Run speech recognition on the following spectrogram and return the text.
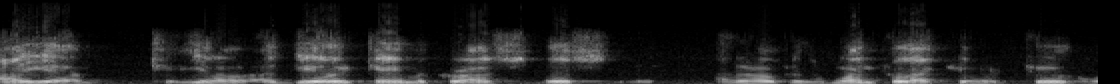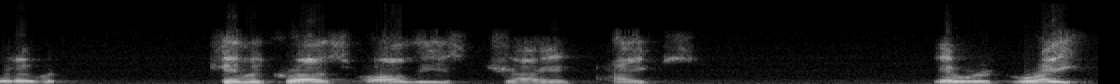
I, uh, you know, a dealer came across this. I don't know if it was one collection or two, whatever. Came across all these giant pipes. They were great,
